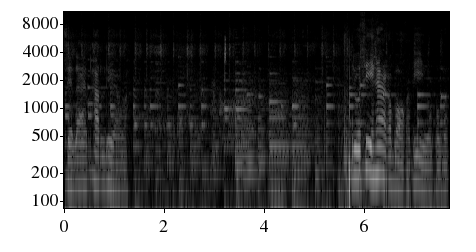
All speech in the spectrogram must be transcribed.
เสียดายพลาดเรือว่ะ ยูซี่ห้ากระบอกอะพี่อยู่กับผมอะ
